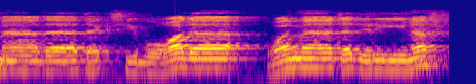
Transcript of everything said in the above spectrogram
ماذا تكسب غدا وما تدري نفس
